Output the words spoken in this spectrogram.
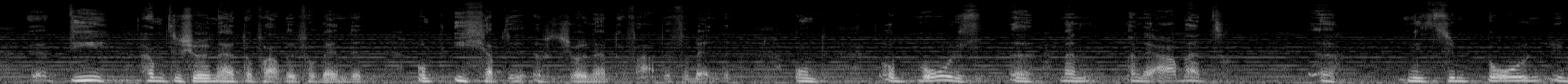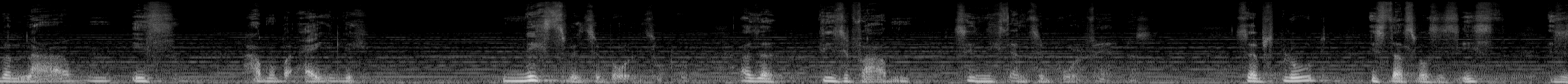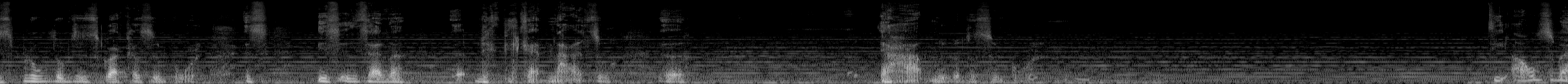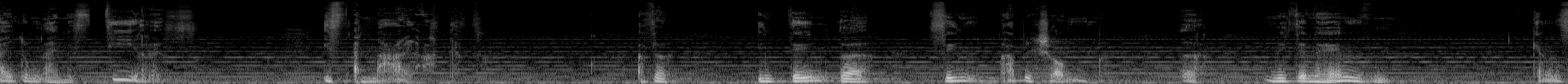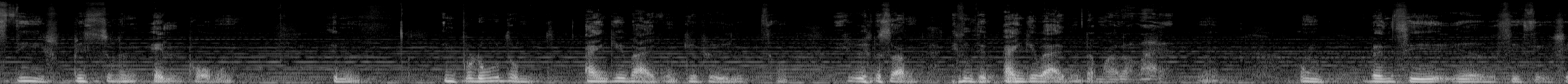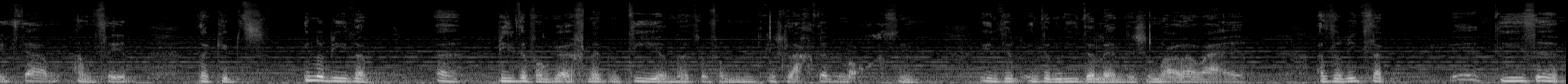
die haben die Schönheit der Farbe verwendet und ich habe die Schönheit der Farbe verwendet. Und obwohl äh, mein, meine Arbeit äh, mit Symbolen überladen ist, haben aber eigentlich nichts mit Symbolen zu tun. Also diese Farben sind nicht ein Symbol für etwas. Selbst Blut ist das, was es ist. Es ist Blut und es ist gar kein Symbol. Es ist in seiner äh, Wirklichkeit nahezu äh, erhaben über das Symbol. Die Ausweitung eines Tieres ist ein Malakt. Also in dem äh, Sinn habe ich schon äh, mit den Händen ganz tief bis zu den Ellbogen im, im Blut und Eingeweiden gefühlt. Ich würde sagen, in den Eingeweiden der Malerei. Und wenn Sie äh, sich die Geschichte ansehen, da gibt es immer wieder äh, Bilder von geöffneten Tieren, also von geschlachteten Ochsen in, der, in der niederländischen Malerei. Also wie gesagt, äh, diese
